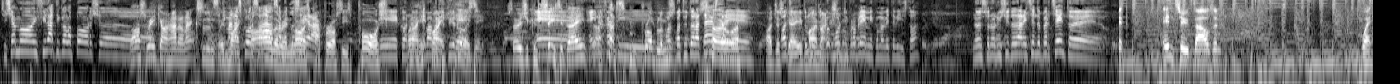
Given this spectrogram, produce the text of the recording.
ci siamo infilati con la Porsche. Last week I had an accident with my father in Loris Capirossi's Porsche when I hit my head. So as you can see today, I had some problems. So uh, I just gave my maximum. Molti problemi, come avete visto. Non sono riuscito a dare il 100% e... In 2000, wet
